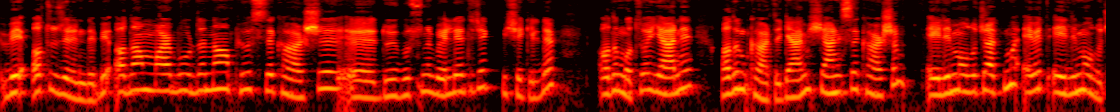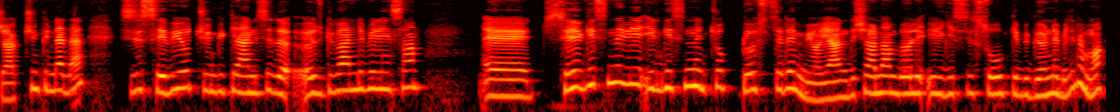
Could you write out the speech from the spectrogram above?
ve at üzerinde bir adam var burada ne yapıyor size karşı e, duygusunu belli edecek bir şekilde adım atıyor. Yani adım kartı gelmiş. Yani size karşı eylemi olacak mı? Evet eylemi olacak. Çünkü neden? Sizi seviyor. Çünkü kendisi de özgüvenli bir insan. Ee, sevgisini ve ilgisini çok gösteremiyor. Yani dışarıdan böyle ilgisi soğuk gibi görünebilir ama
